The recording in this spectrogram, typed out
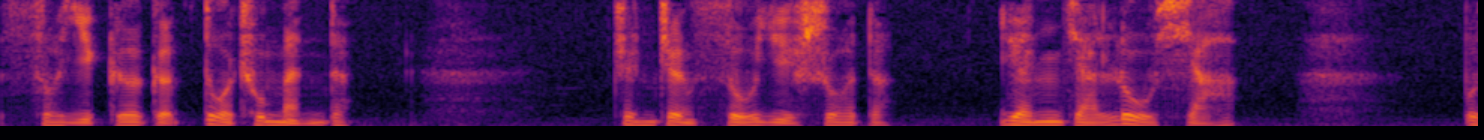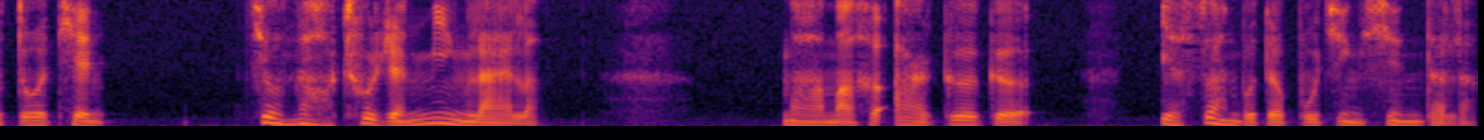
所以哥哥堕出门的。真正俗语说的“冤家路狭”，不多天就闹出人命来了。妈妈和二哥哥，也算不得不尽心的了，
